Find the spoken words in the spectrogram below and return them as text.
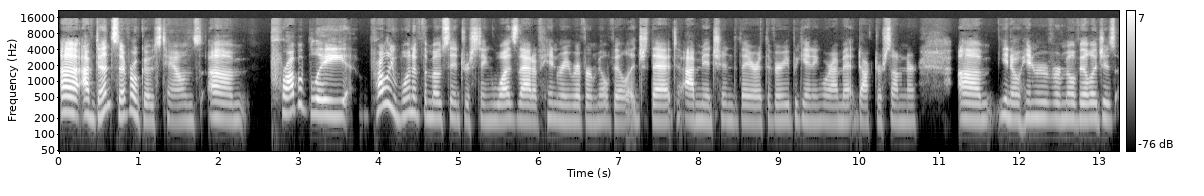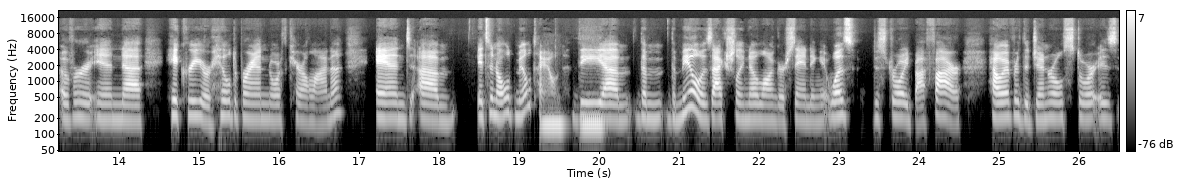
Uh, I've done several ghost towns. Um, probably, probably one of the most interesting was that of Henry River Mill Village that I mentioned there at the very beginning, where I met Dr. Sumner. Um, you know, Henry River Mill Village is over in uh, Hickory or Hildebran, North Carolina, and um, it's an old mill town. The um, the the mill is actually no longer standing. It was destroyed by fire However, the general store is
